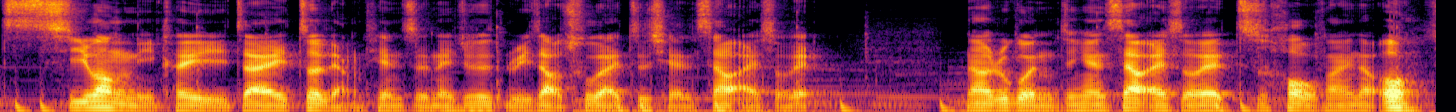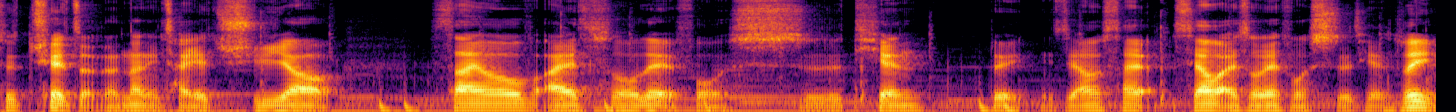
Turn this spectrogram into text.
希望你可以在这两天之内，就是 result 出来之前 self isolate。那如果你今天 self isolate 之后发现到哦是确诊了，那你才需要 self isolate for 十天。对你只要 self self isolate for 十天，所以。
